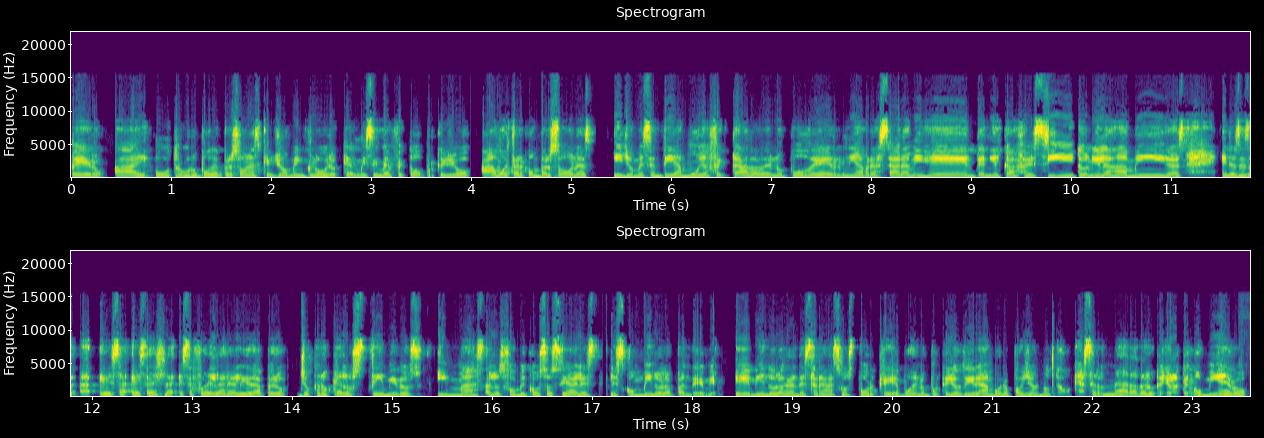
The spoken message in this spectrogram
Pero hay otro grupo de personas que yo me incluyo que a mí sí me afectó porque yo amo estar con personas y yo me sentía muy afectada de no poder ni abrazar a mi gente, ni el cafecito, ni las amigas. Entonces, esa, esa, es la, esa fue la realidad. Pero yo creo que a los tímidos y más a los fóbicos sociales les convino la pandemia, eh, viendo los grandes rasgos. ¿Por qué? Bueno, porque ellos dirán, bueno, pues yo no tengo que hacer nada de lo que yo le tengo miedo.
